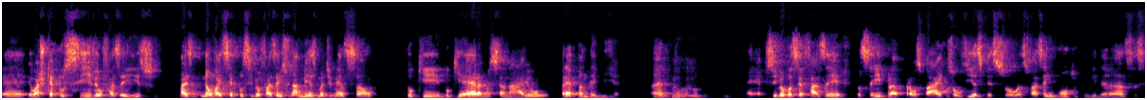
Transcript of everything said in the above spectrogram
É, eu acho que é possível fazer isso, mas não vai ser possível fazer isso na mesma dimensão do que, do que era no cenário pré-pandemia. Né? Então, uhum. É possível você fazer, você ir para os bairros, ouvir as pessoas, fazer encontro com lideranças.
